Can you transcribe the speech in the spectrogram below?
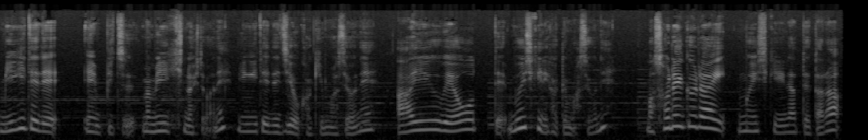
右手で鉛筆、まあ、右利きの人はね右手で字を書きますよね。あいうえおって無意識に書けますよね、まあ、それぐらい無意識になってたら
